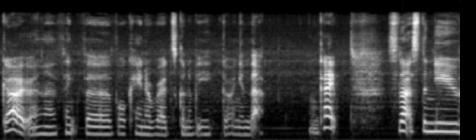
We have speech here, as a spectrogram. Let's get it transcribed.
go. And I think the Volcano Red's going to be going in there. Okay. So that's the new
